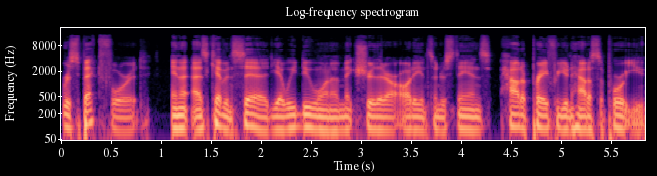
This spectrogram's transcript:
respect for it. And as Kevin said, yeah, we do want to make sure that our audience understands how to pray for you and how to support you.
